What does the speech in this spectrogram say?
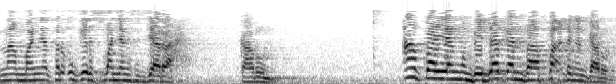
Namanya terukir sepanjang sejarah karun. Apa yang membedakan Bapak dengan karun?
